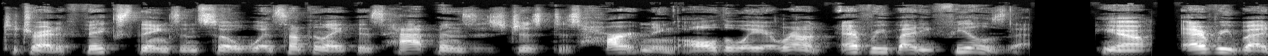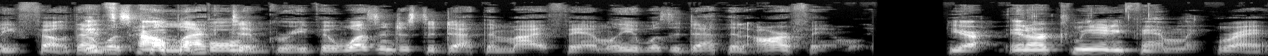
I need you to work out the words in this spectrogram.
to try to fix things. And so when something like this happens, it's just disheartening all the way around. Everybody feels that. Yeah. Everybody felt that It's was palpable. collective grief. It wasn't just a death in my family, it was a death in our family. Yeah. In our community family. Right.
